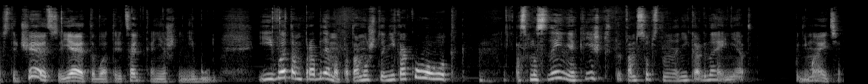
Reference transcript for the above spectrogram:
встречаются, я этого отрицать, конечно, не буду. И в этом проблема, потому что никакого вот осмысления книжки-то там, собственно, никогда и нет. Понимаете?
